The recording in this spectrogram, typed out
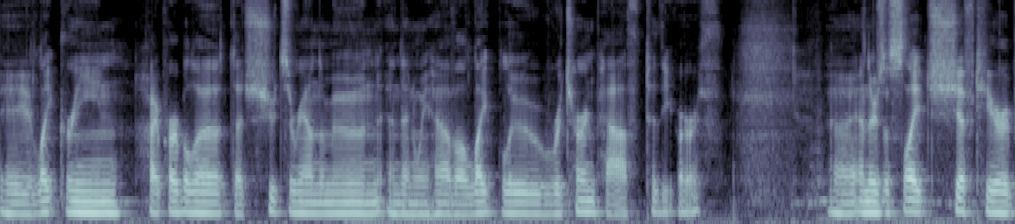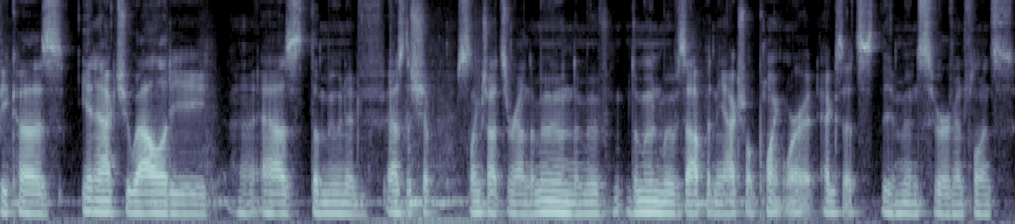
a light green hyperbola that shoots around the moon, and then we have a light blue return path to the Earth. Uh, and there's a slight shift here because in actuality, uh, as the moon as the ship slingshots around the moon, the move the moon moves up, and the actual point where it exits the moon's sphere of influence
